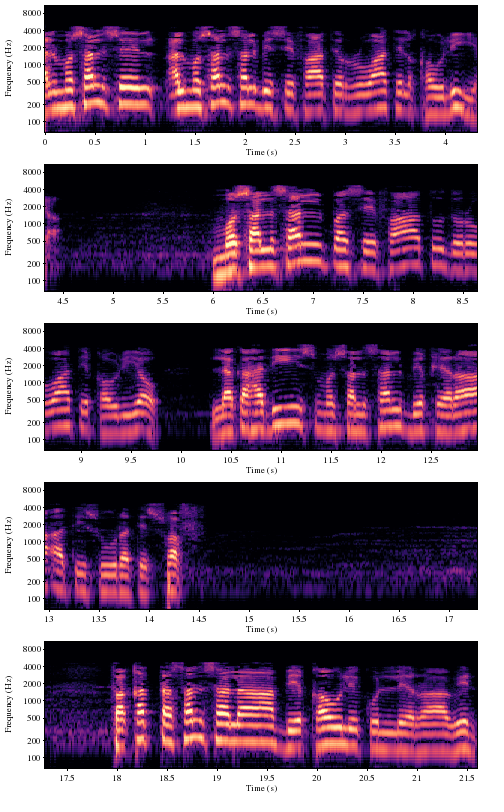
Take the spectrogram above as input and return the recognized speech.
المسلسل المسلسل بصفات الروات القولیه مسلسل په صفات دروات قولیه لکه حدیث مسلسل بقراءه سوره الصف فقط تسلسل بقول كل راوین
